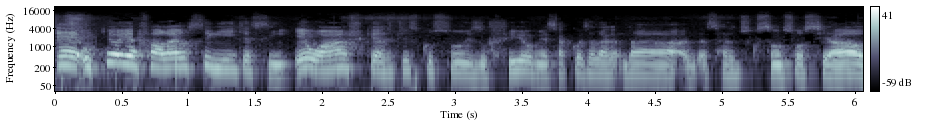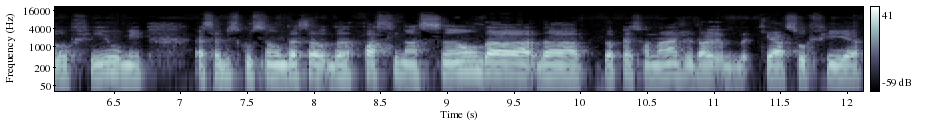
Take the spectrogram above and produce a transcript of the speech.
É, o que eu ia falar é o seguinte, assim, eu acho que as discussões do filme, essa coisa da, da essa discussão social do filme, essa discussão dessa da fascinação da, da, da personagem da, que é a Sofia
